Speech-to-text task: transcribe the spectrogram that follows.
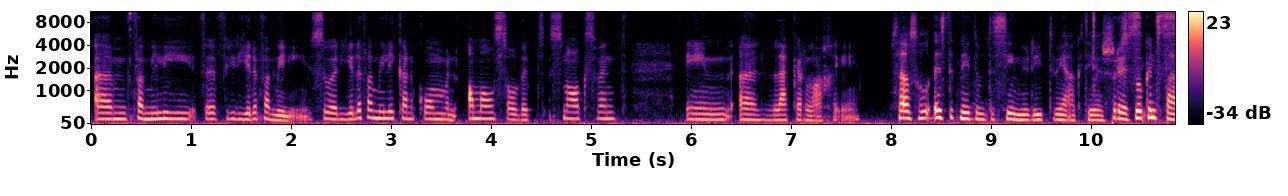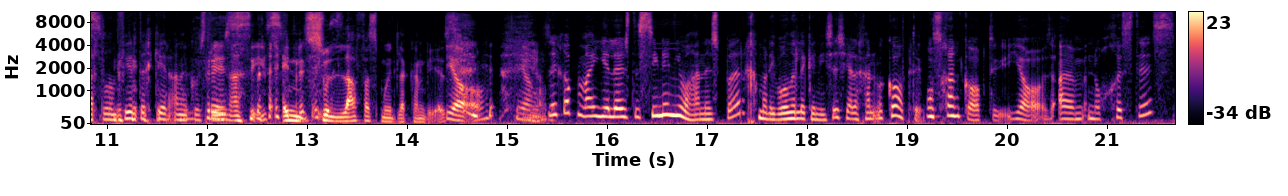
ehm um, familie vir vir die hele familie. So die hele familie kan kom en almal sal dit snaaks vind en 'n uh, lekker lag hê. Selfs al is dit net om te sien hoe die twee akteurs spook en spartel om 40 keer aan 'n kostuum en so laf as moontlik kan wees. Ja. Ja. ja. Sê op my julle is te sien in Johannesburg, maar die wonderlike nuus is julle gaan ook Kaap toe. Ons gaan Kaap toe. Ja, um in Augustus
